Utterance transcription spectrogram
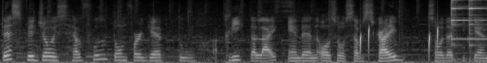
this video is helpful, don't forget to click the like and then also subscribe so that you can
